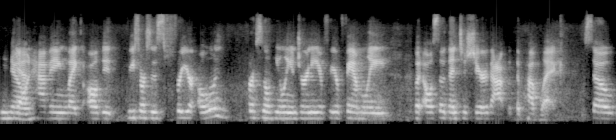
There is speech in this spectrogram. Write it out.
you know, yeah. and having like all the resources for your own personal healing and journey or for your family, but also then to share that with the public. So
